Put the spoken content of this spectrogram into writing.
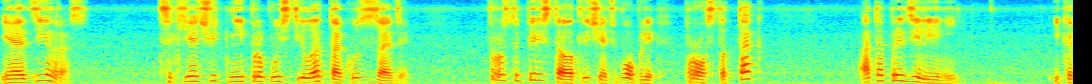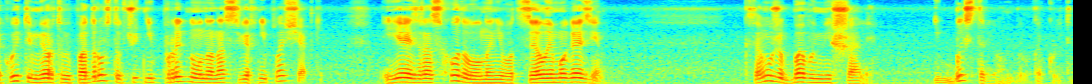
И один раз, так я чуть не пропустил атаку сзади. Просто перестал отличать вопли просто так от определений. И какой-то мертвый подросток чуть не прыгнул на нас с верхней площадки. И я израсходовал на него целый магазин. К тому же бабы мешали. И быстрый он был какой-то.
